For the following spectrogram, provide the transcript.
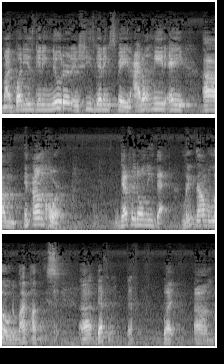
my buddy is getting neutered and she's getting spayed. I don't need a um, an encore. Definitely don't need that. Link down below to buy puppies. Uh, definitely, definitely. But um,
